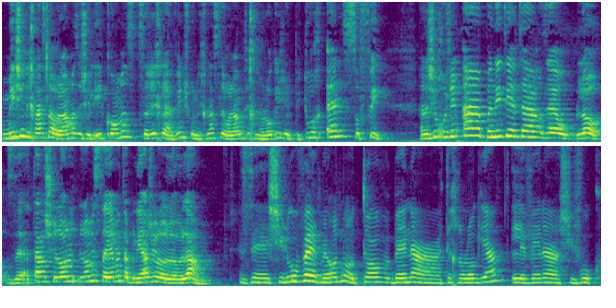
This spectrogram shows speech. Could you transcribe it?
מי שנכנס לעולם הזה של אי-קומרס, צריך להבין שהוא נכנס לעולם טכנולוגי של פיתוח אינסופי. אנשים חושבים, אה, בניתי אתר, זהו. לא, זה אתר שלא לא מסיים את הבנייה שלו לעולם. זה שילוב מאוד מאוד טוב בין הטכנולוגיה לבין השיווק.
